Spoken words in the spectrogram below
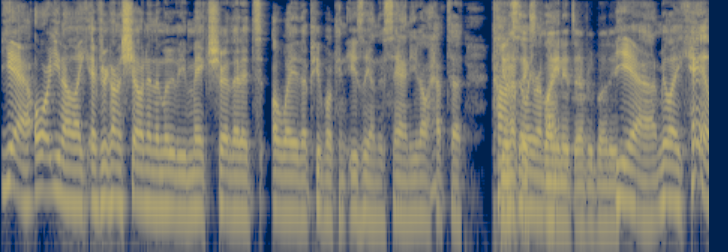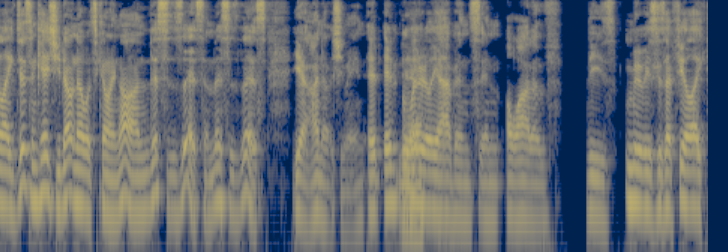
Yeah, or you know, like if you're going to show it in the movie, make sure that it's a way that people can easily understand. You don't have to You don't have to constantly explain remind. it to everybody. Yeah, be like, hey, like just in case you don't know what's going on, this is this and this is this. Yeah, I know what you mean. It it Yeah. literally happens in a lot of these movies because I feel like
